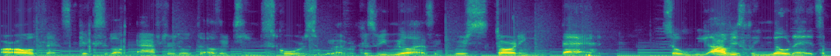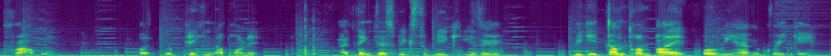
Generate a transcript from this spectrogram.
our offense picks it up after like, the other team scores or whatever because we realize like, we're starting bad. So we obviously know that it's a problem, but we're picking up on it. I think this week's the week either we get dumped on by it or we have a great game.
